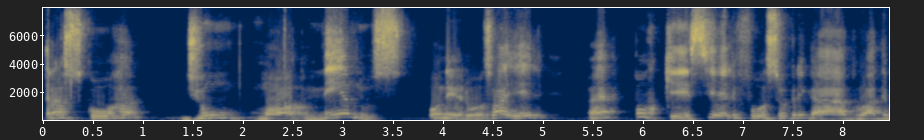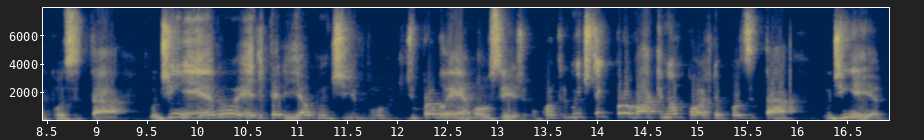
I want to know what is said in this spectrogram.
transcorra de um modo menos oneroso a ele, né? porque se ele fosse obrigado a depositar o dinheiro, ele teria algum tipo de problema, ou seja, o contribuinte tem que provar que não pode depositar o dinheiro.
